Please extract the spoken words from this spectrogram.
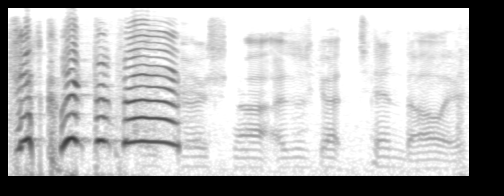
just clicked the pad. No shot. I just got ten dollars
